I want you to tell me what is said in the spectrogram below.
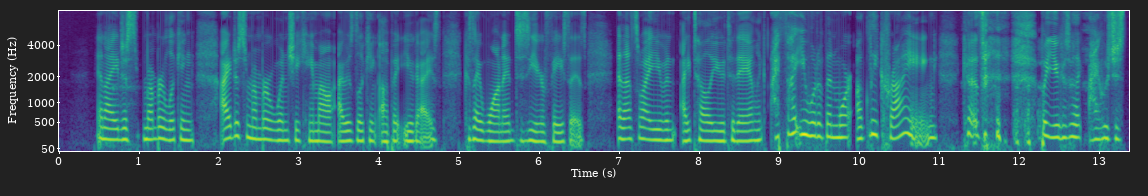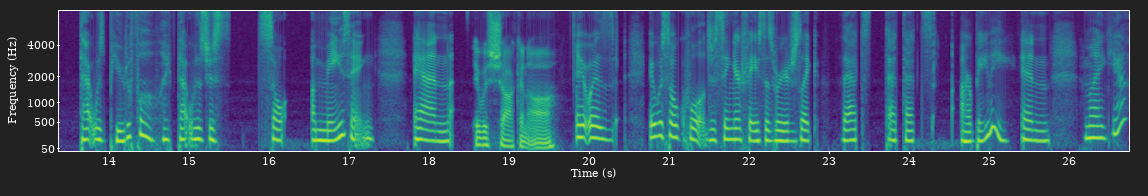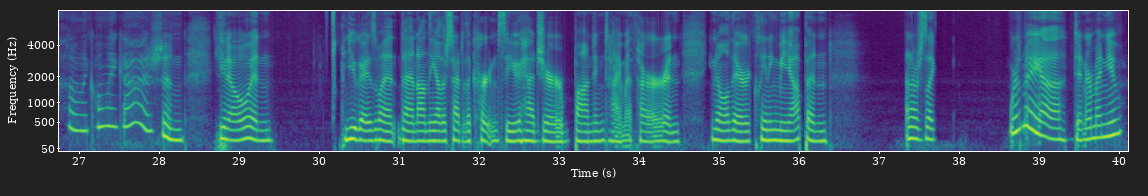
And I just remember looking, I just remember when she came out, I was looking up at you guys because I wanted to see your faces. And that's why even I tell you today, I'm like, I thought you would have been more ugly crying. Cause, but you guys were like, I was just, that was beautiful. Like, that was just so amazing. And It was shock and awe. it was, it was so cool just seeing your faces where you're just like, that's, that, that's our baby. And I'm like, yeah, I'm like, oh my gosh. And, you know, and, you guys went then on the other side of the curtain so you had your bonding time with her and you know they're cleaning me up and and i was like where's my uh dinner menu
